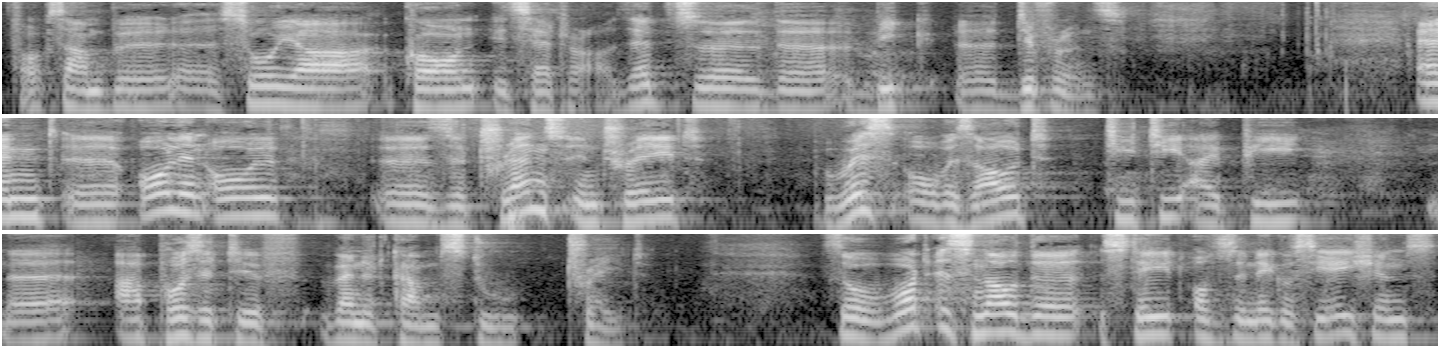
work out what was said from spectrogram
For example, uh, soya, corn, etc. That's uh, the big uh, difference. And uh, all in all, uh, the trends in trade, with or without TTIP, uh, are positive when it comes to trade. So what is now the state of the negotiations?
